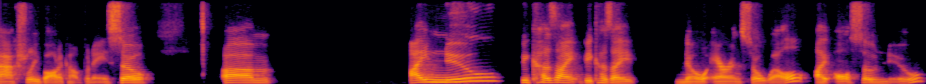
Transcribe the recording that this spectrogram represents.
actually bought a company. So um, I knew because I because I know Aaron so well, I also knew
